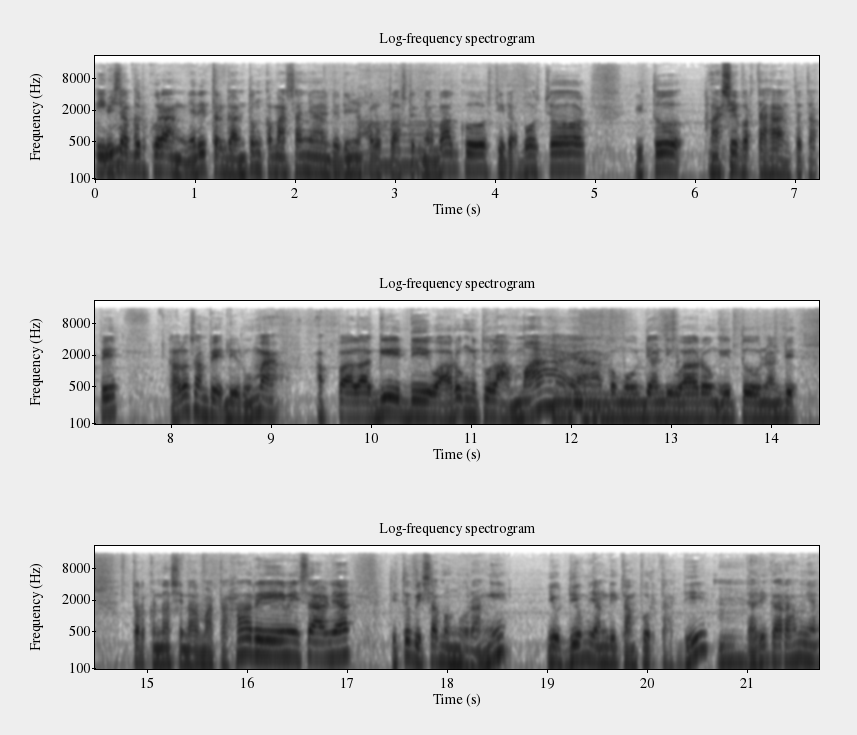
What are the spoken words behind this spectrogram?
ini bisa Pak? berkurang jadi tergantung kemasannya jadinya kalau Oh. plastiknya bagus tidak bocor itu masih bertahan tetapi kalau sampai di rumah apalagi di warung itu lama Hmm. ya kemudian di warung itu nanti terkena sinar matahari misalnya itu bisa mengurangi yodium yang dicampur tadi Hmm. dari garamnya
